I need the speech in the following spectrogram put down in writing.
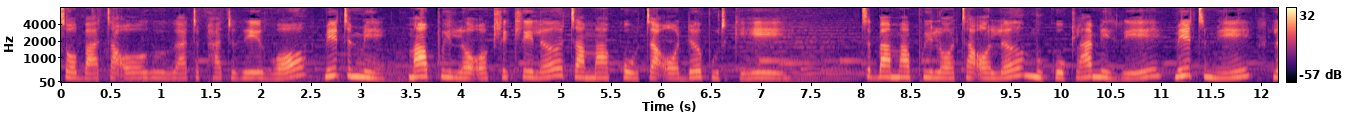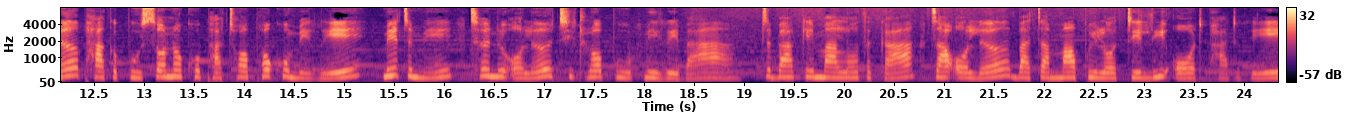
စောဘာတာအောဟူကတဖာတရေရောမေတမင်မပွီလောအခလစ်ခလီလောတာမကိုတာအော်ဒပူတကေစဘာမပွီလောတာအော်လမူကိုကလာမီရေမေတမင်လောဖာကပူစောနခိုဖာထောဖောခုမီရေမေတမင်ထနူအော်လချီကလောပူမီရေပါ တဘာကေမာလောတကာဂျာအော်လဘာတာမပွီလောတီလီအော်တဖာတကေ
